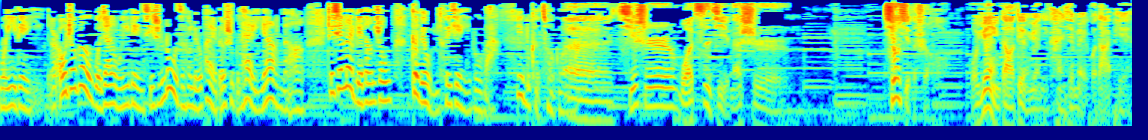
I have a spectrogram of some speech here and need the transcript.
文艺电影，而欧洲各个国家的文艺电影其实路子和流派也都是不太一样的啊。这些类别当中，各给我们推荐一部吧，必不可错过。呃，其实我自己呢是休息的时候，我愿意到电影院去看一些美国大片，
